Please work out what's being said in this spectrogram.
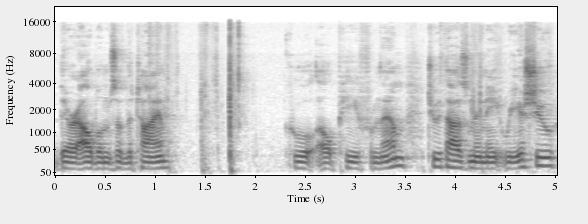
their albums of the time. Cool LP from them. 2008 reissue.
